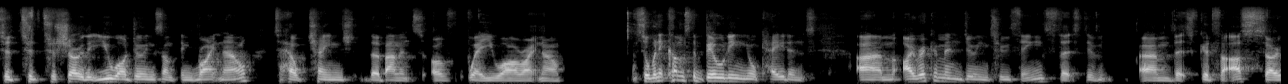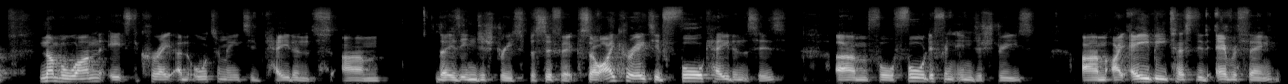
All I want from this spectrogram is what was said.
to, to, to show that you are doing something right now to help change the balance of where you are right now. So when it comes to building your cadence, um, I recommend doing two things that's um, that's good for us. So number one, it's to create an automated cadence. Um, that is industry specific. So I created four cadences um, for four different industries. Um, I A/B tested everything,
